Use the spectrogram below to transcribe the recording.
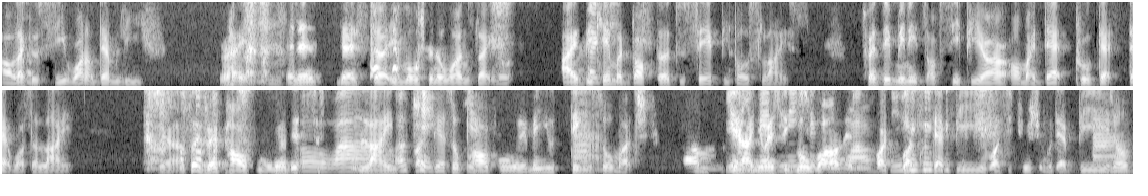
I would like to see one of them leave." Right, and then there's the emotional ones like you know, I became Okay. a doctor to save people's lives. 20 minutes of CPR on my dad proved that that was a lie. Yeah, so it's very powerful. You know, this Oh, wow. lines, Okay, but they're so yeah. powerful. They make you think Ah. so much. Um, yeah, you actually go imagination go wild. What what could that be? What situation would that be? You know.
